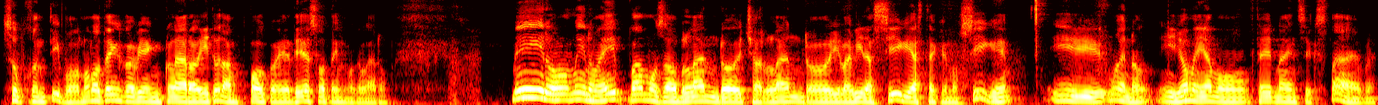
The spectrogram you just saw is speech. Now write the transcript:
Subjuntivo, no lo tengo bien claro y tú tampoco, eh, de eso tengo claro. Pero, bueno, ahí vamos hablando y charlando y la vida sigue hasta que nos sigue. Y bueno, y yo me llamo Fed965,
